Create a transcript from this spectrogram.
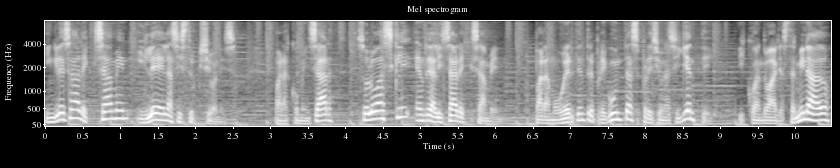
ingresa al examen y lee las instrucciones. Para comenzar, solo haz clic en Realizar examen. Para moverte entre preguntas, presiona Siguiente y cuando hayas terminado,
